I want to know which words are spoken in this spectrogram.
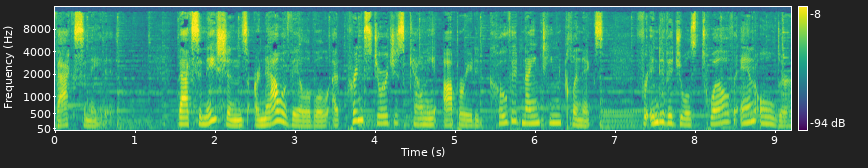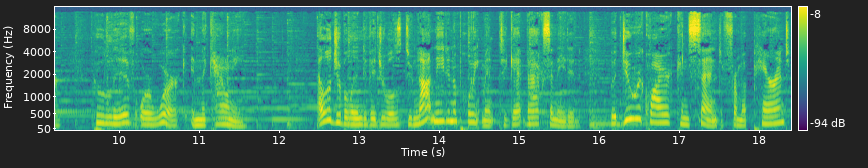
vaccinated. Vaccinations are now available at Prince George's County operated COVID 19 clinics for individuals 12 and older who live or work in the county. Eligible individuals do not need an appointment to get vaccinated, but do require consent from a parent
